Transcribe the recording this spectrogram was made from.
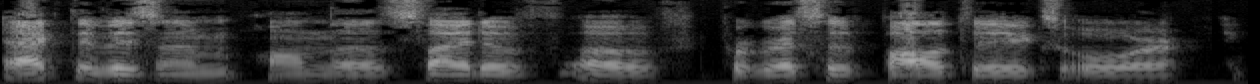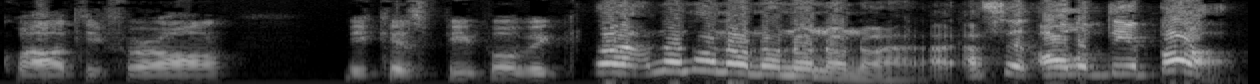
activism on the side of, of progressive politics or equality for all because people. Be- uh, no, no, no, no, no, no, no. I said all of the above.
